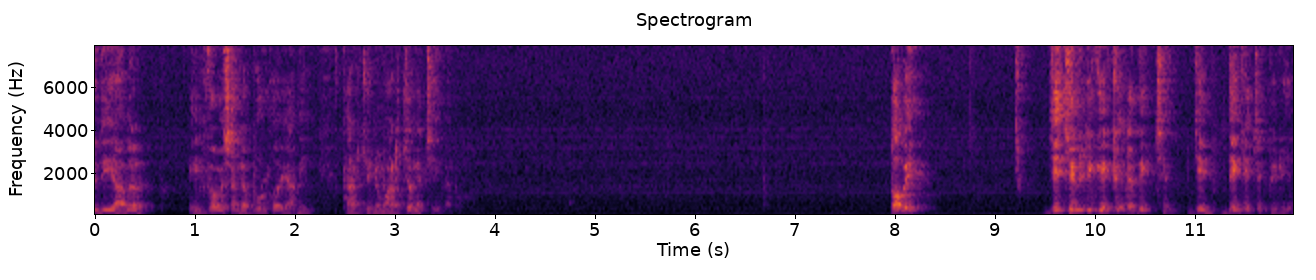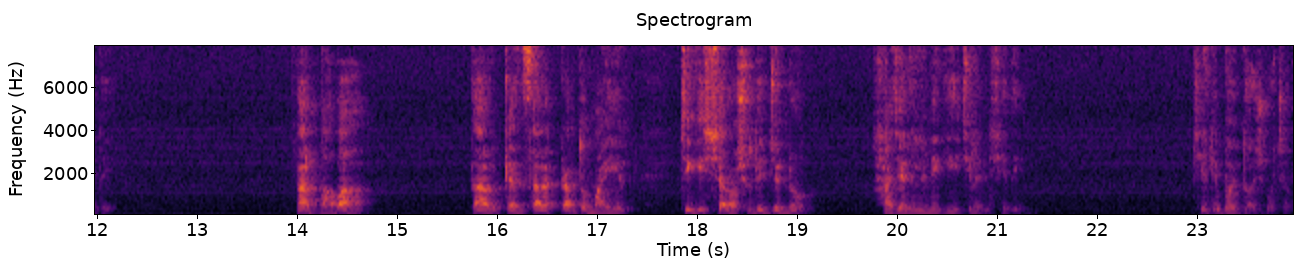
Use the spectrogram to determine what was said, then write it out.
যদি আমার ইনফরমেশনটা ভুল হয়, আমি তার জন্য মার্জনা চেয়ে নেব। তবে, যে ছেলেটিকে এখানে দেখছেন, যে দেখেছেন ভিডিওতে, তার বাবা তার ক্যান্সার আক্রান্ত মায়ের চিকিৎসার ওষুধের জন্য হাজারি লেনে গিয়েছিলেন সেদিন। ছেলেটির বয়স দশ বছর।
